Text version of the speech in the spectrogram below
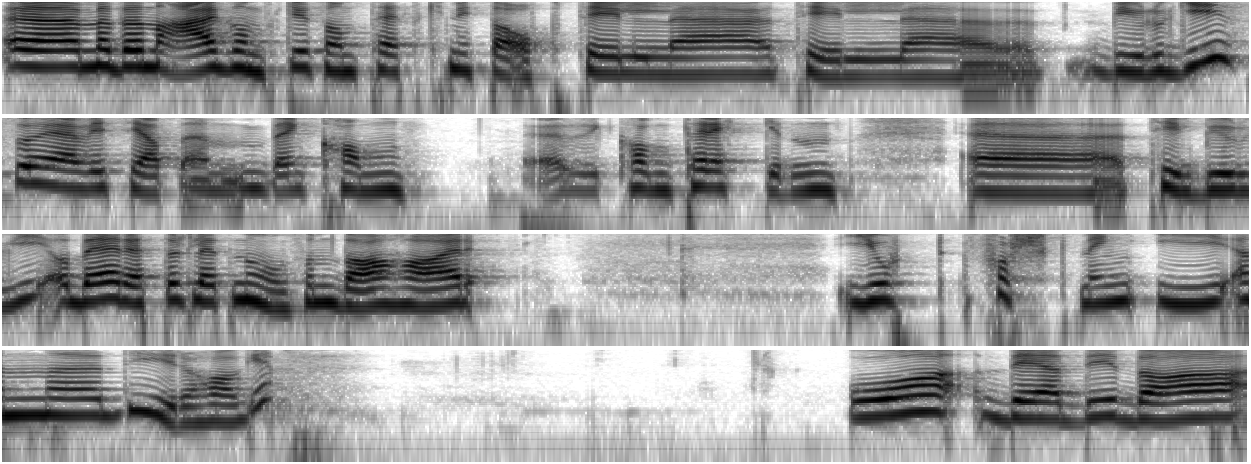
Eh, Men den er ganske sånn tett knytta opp til, eh, til biologi, så jeg vil si at den, den kan Vi kan trekke den til biologi. Og det er rett og slett noen som da har gjort forskning i en eh, dyrehage. Og det de da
